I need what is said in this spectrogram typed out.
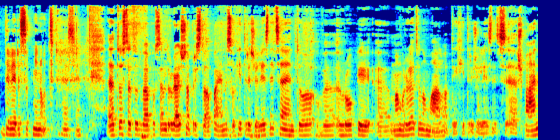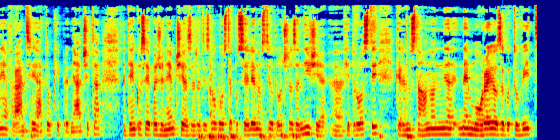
90 minut. Yes, E, to sta tudi dva posebno drugačna pristopa. Ene so hitre železnice in to v Evropi eh, imamo relativno malo teh hitrih železnic. Eh, Španija, Francija, tukaj prednjačita, medtem ko se je pa že Nemčija zaradi zelo goste poseljenosti odločila za nižje eh, hitrosti, ker enostavno ne, ne morejo zagotoviti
